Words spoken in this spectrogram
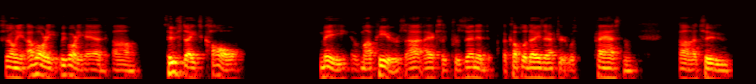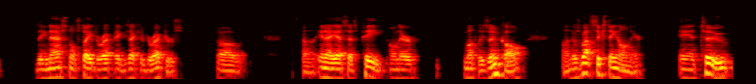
Stony, I've already we've already had um, two states call me of my peers. I, actually presented a couple of days after it was passed and uh, to the national state direct, executive directors of uh, NASSP on their monthly Zoom call. Uh, there was about 16 on there. And two,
